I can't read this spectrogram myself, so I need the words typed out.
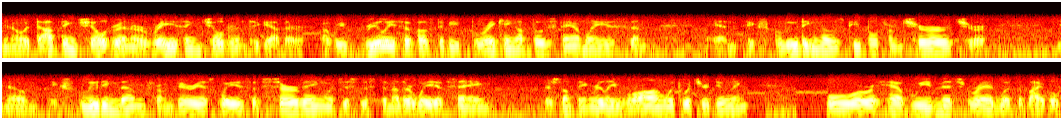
you know, adopting children or raising children together. Are we really supposed to be breaking up those families and and excluding those people from church, or you know, excluding them from various ways of serving, which is just another way of saying there's something really wrong with what you're doing? Or have we misread what the Bible's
